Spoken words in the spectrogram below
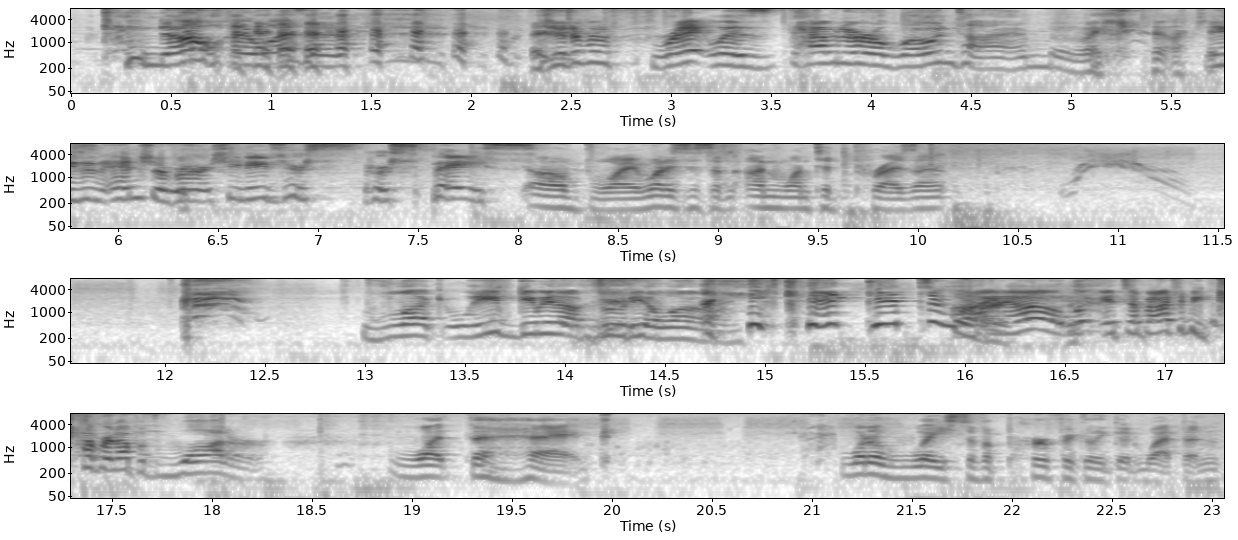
no, I wasn't. Jennifer Fritt was having her alone time. Oh my god. She's an introvert. She needs her her space. Oh boy, what is this? An unwanted present? Look, leave. Give me that booty alone. He can't get to her. I know. Look, it's about to be covered up with water. What the heck? What a waste of a perfectly good weapon.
